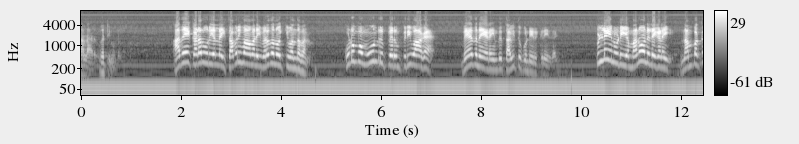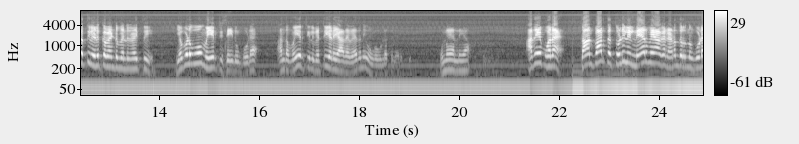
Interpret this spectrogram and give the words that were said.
நல்லா வெற்றி உண்டு. அதே கடலூர் எல்லை சபரிமாமலை விரத நோக்கி வந்தவன் குடும்பம் மூன்று பெரும் பிரிவாக வேதனை அடைந்து தவித்துக் கொண்டிருக்கிறீர்கள். பிள்ளையினுடைய மனோநிலைகளை நம் பக்கத்தில் இழுக்க வேண்டும் என்று நினைத்து எவ்வளவோ முயற்சி செய்தும் கூட அந்த முயற்சியில் வெற்றியடையாத வேதனை உங்கள் உள்ளத்தில் இருக்கு. உண்மையா இல்லையா? அதே போல தான் பார்த்த தொழிலில் நேர்மையாக நடந்திருந்தும் கூட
